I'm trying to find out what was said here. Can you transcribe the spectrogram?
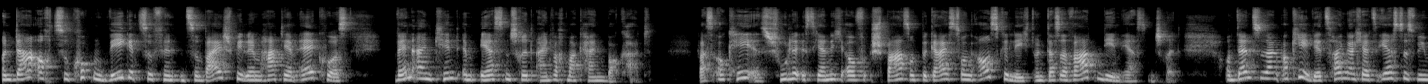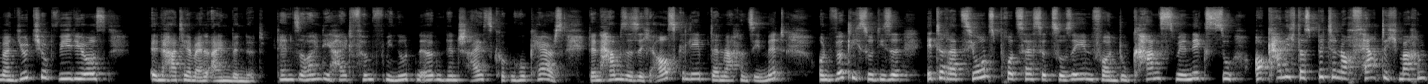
Und da auch zu gucken, Wege zu finden, zum Beispiel im HTML-Kurs, wenn ein Kind im ersten Schritt einfach mal keinen Bock hat. Was okay ist. Schule ist ja nicht auf Spaß und Begeisterung ausgelegt und das erwarten die im ersten Schritt. Und dann zu sagen, okay, wir zeigen euch als erstes, wie man YouTube-Videos in HTML einbindet. Dann sollen die halt fünf Minuten irgendeinen Scheiß gucken, who cares? Dann haben sie sich ausgelebt, dann machen sie mit und wirklich so diese Iterationsprozesse zu sehen von du kannst mir nichts zu, oh, kann ich das bitte noch fertig machen?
